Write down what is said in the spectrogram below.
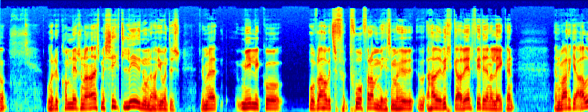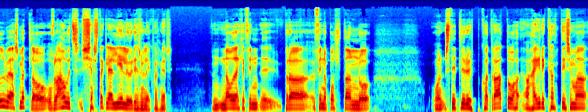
og, og eru komnir svona aðeins með sitt lið núna Juventus. Eru með Milik og, og Vlahovits tvo frammi sem hafði virkað vel fyrir þennan leik en, en var ekki alveg að smetla og, og Vlahovits sérstaklega lélugur í þessum leik fannst mér. Náði ekki að finna, bara finna boltan og, og hann stillir upp kvadrato á hægri kanti sem að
